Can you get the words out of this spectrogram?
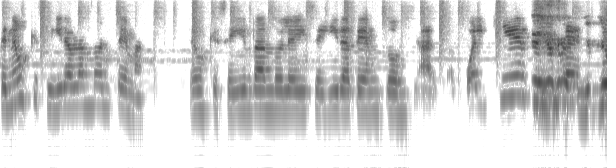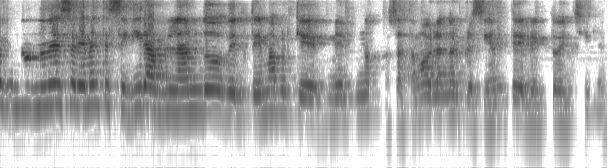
tenemos que seguir hablando del tema. Tenemos que seguir dándole y seguir atentos a cualquier. yo, creo, que no, necesariamente seguir hablando del tema porque o sea, estamos hablando del presidente electo de Chile.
